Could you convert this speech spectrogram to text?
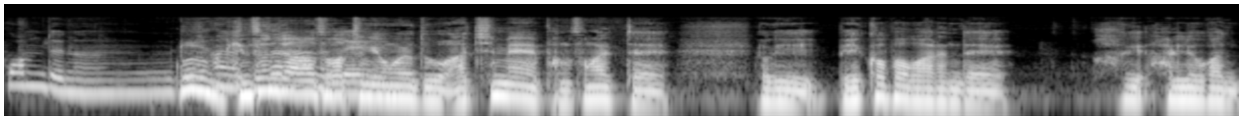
포함되는 게 그럼 하나 김선재 아나운서 같은. 경우에도 아침에 방송할 때 여기 메이크업하고 하는데 하, 하려고 한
